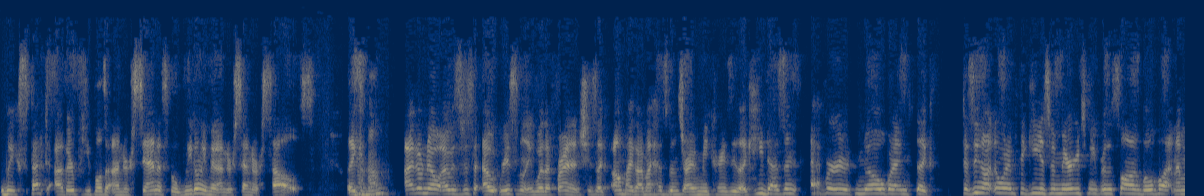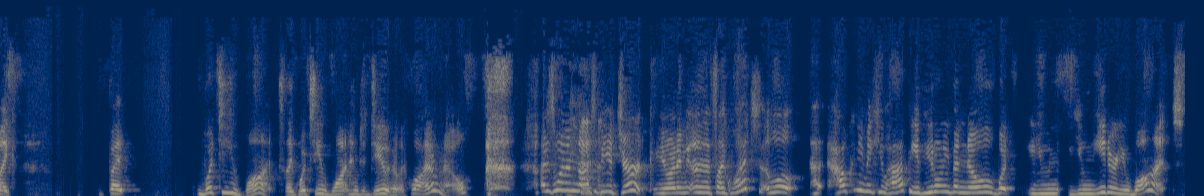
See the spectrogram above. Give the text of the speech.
we expect other people to understand us, but we don't even understand ourselves. Like, uh-huh. I don't know. I was just out recently with a friend and she's like, oh my God, my husband's driving me crazy. Like, he doesn't ever know what I'm like, does he not know what I'm thinking? He's been married to me for this long, blah, blah, blah. And I'm like, but what do you want? Like, what do you want him to do? They're like, well, I don't know. I just want him not to be a jerk. You know what I mean? And it's like, what? Well, how can he make you happy if you don't even know what you you need or you want?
